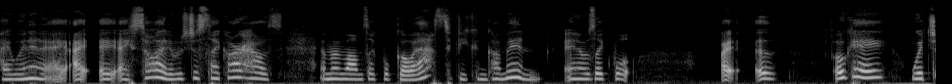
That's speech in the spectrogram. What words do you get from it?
I went in. I, I I saw it. It was just like our house. And my mom's like, "Well, go ask if you can come in." And I was like, "Well, I uh, okay, which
